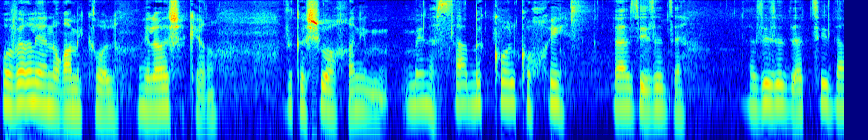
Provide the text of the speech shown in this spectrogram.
עובר לי הנורא מכל, אני לא אשקר. זה קשוח, אני מנסה בכל כוחי להזיז את זה. להזיז את זה הצידה,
